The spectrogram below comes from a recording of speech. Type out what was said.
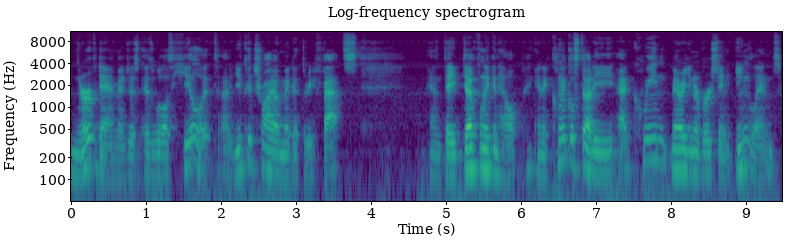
nerve damage as, as, well as heal it, uh, you could try omega-3 fats and they definitely can help. In a clinical study at Queen Mary University in England,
